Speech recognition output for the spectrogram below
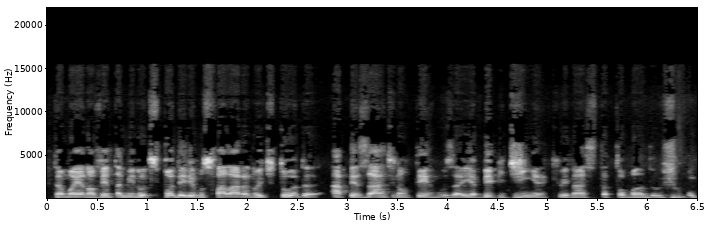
Estamos aí a 90 minutos, poderíamos falar a noite toda, apesar de não termos aí a bebidinha que o Inácio está tomando junto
